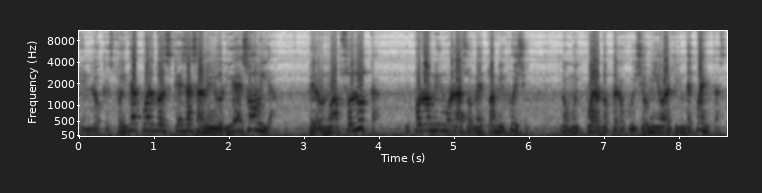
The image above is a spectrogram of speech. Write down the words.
En lo que estoy de acuerdo es que esa sabiduría es obvia, pero no absoluta, y por lo mismo la someto a mi juicio, no muy cuerdo, pero juicio mío al fin de cuentas.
